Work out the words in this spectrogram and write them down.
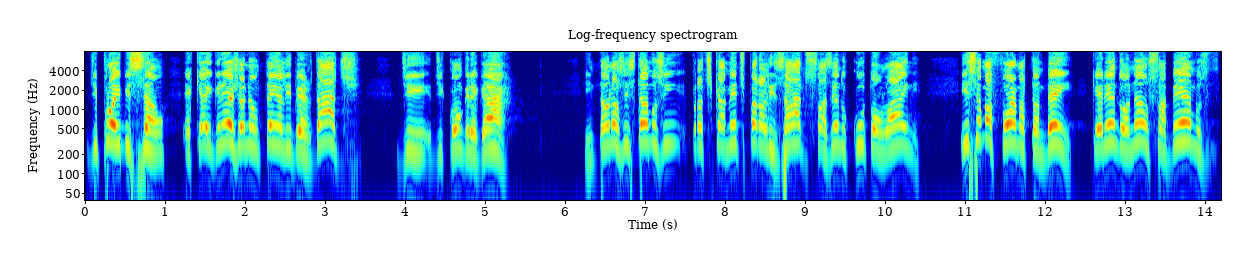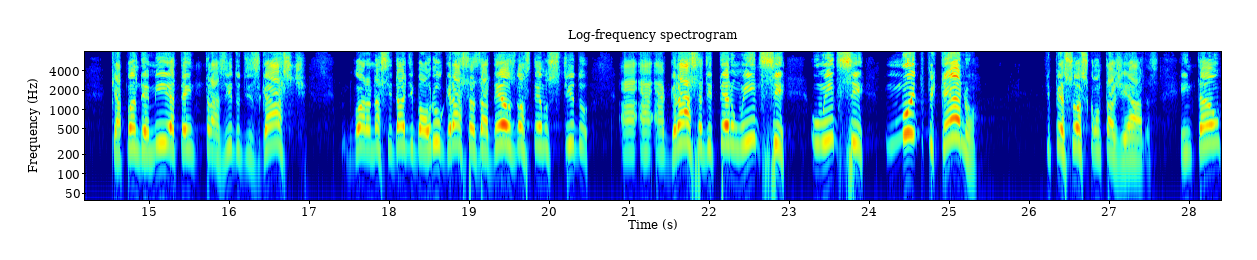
de proibição é que a igreja não tenha liberdade de, de congregar. Então nós estamos em, praticamente paralisados, fazendo culto online. Isso é uma forma também, querendo ou não, sabemos que a pandemia tem trazido desgaste. Agora, na cidade de Bauru, graças a Deus, nós temos tido a, a, a graça de ter um índice, um índice muito pequeno de pessoas contagiadas. Então,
